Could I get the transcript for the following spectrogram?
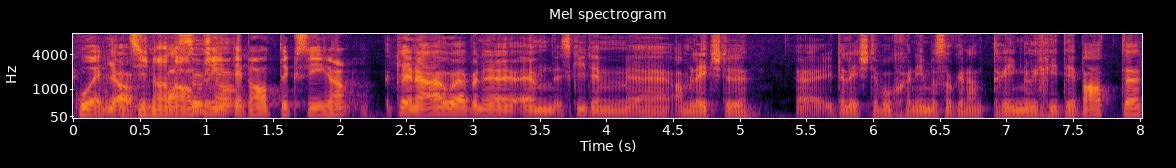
Gut, ja, jetzt ist noch eine andere noch, Debatte gewesen, ja. Genau, eben, äh, ähm, es gibt im, äh, am letzten in den letzten Wochen immer sogenannte dringliche Debatten.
